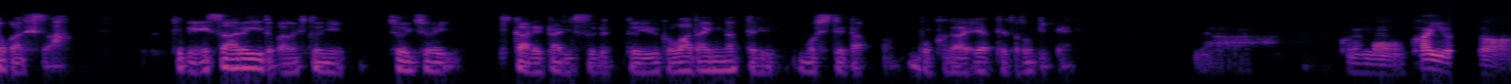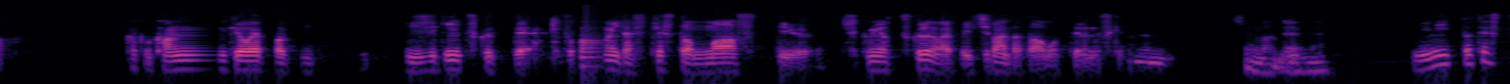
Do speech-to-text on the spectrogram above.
とかでさ、特に SRE とかの人にちょいちょい聞かれたりするというか話題になったりもしてた。僕がやってた時で。いやーこれもう、会話が、各環境をやっぱ疑似的に作って、そこに対してテストを回すっていう仕組みを作るのがやっぱ一番だとは思ってるんですけど、そうなんだよね。ユニットテス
